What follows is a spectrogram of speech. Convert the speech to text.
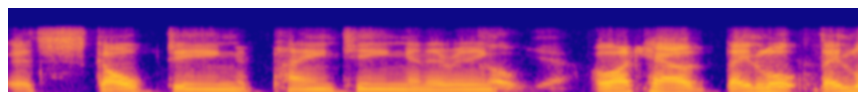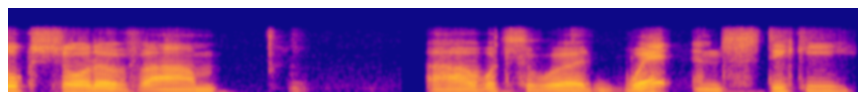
it's sculpting and painting and everything oh yeah. i like how they look they look sort of um uh what's the word wet and sticky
